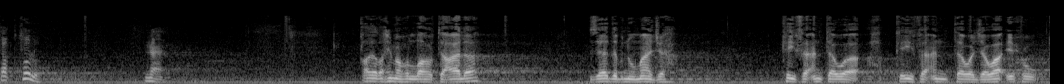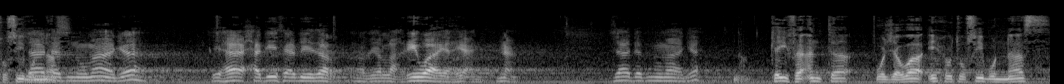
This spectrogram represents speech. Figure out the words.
فاقتله نعم. قال رحمه الله تعالى زاد ابن ماجه كيف أنت وكيف أنت وجوائح تصيب زاد الناس؟ ابن ماجه في حديث أبي ذر رضي الله رواية يعني. نعم. زاد ابن ماجه. نعم. كيف أنت وجوائح تصيب الناس؟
